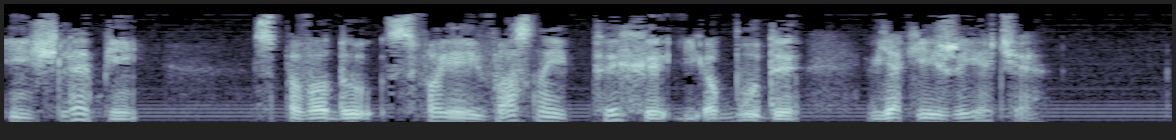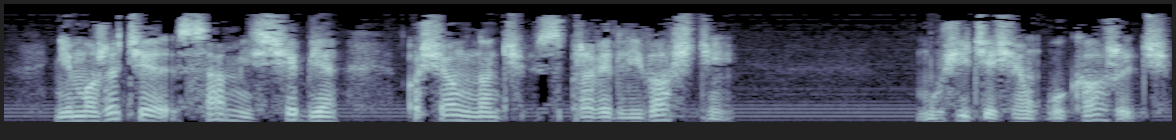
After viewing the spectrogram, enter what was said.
i ślepi z powodu swojej własnej pychy i obudy, w jakiej żyjecie. Nie możecie sami z siebie osiągnąć sprawiedliwości. Musicie się ukorzyć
